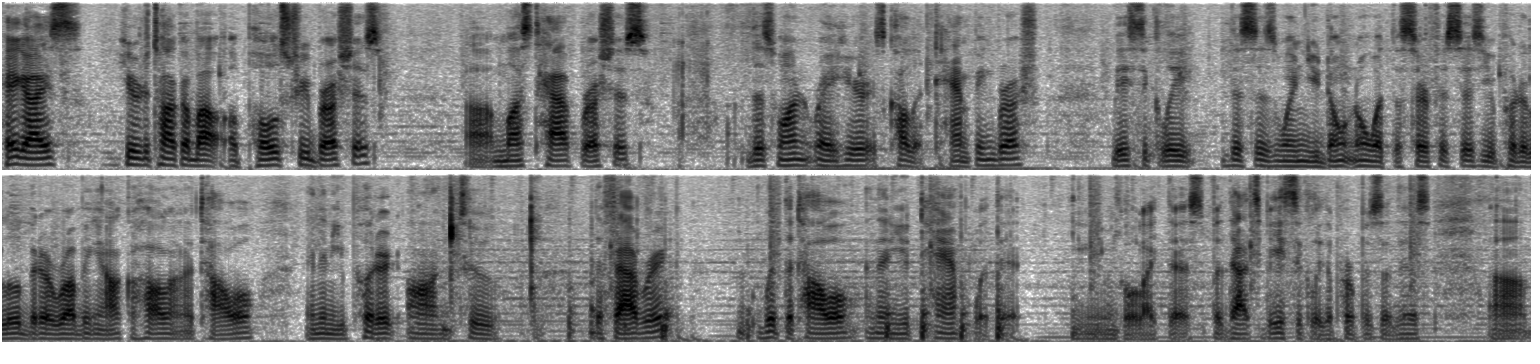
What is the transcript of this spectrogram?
Hey guys, here to talk about upholstery brushes, uh, must-have brushes. This one right here is called a tamping brush. Basically, this is when you don't know what the surface is, you put a little bit of rubbing alcohol on a towel and then you put it onto the fabric with the towel and then you tamp with it. Even go like this, but that's basically the purpose of this. Um,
